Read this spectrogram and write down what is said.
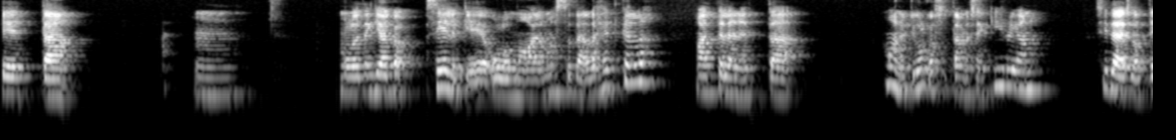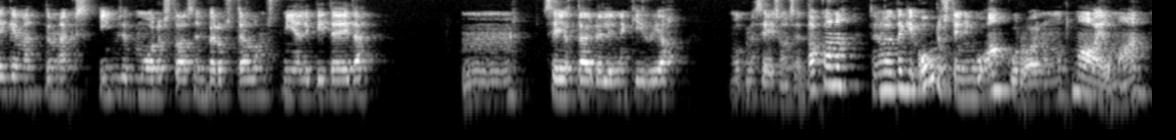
Että mm, mulla on jotenkin aika selkeä olo maailmassa tällä hetkellä. Mä ajattelen, että mä oon nyt julkaissut tämmöisen kirjan. Sitä ei saa tekemättömäksi. Ihmiset muodostaa sen perusteella musta mielipiteitä. Mm, se ei ole täydellinen kirja, mutta mä seison sen takana. Ja se on jotenkin oudosti niin ankkuroinut mut maailmaan.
